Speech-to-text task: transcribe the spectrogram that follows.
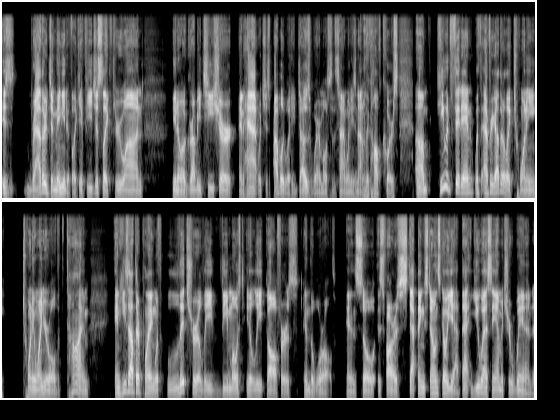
is rather diminutive. Like, if he just like threw on, you know, a grubby t-shirt and hat, which is probably what he does wear most of the time when he's not on the golf course, um, he would fit in with every other like 20 21 year old at the time. And he's out there playing with literally the most elite golfers in the world. And so, as far as stepping stones go, yeah, that US amateur win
